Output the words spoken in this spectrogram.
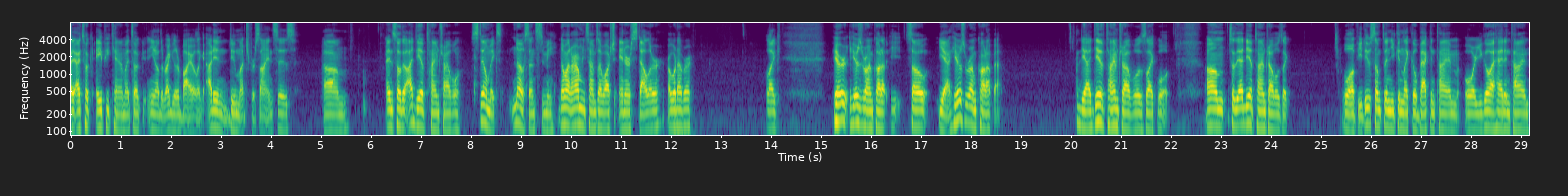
I I, took AP Chem, I took, you know, the regular bio. Like, I didn't do much for sciences. Um, and so the idea of time travel still makes no sense to me. No matter how many times I watch Interstellar or whatever. Like, here, here's where I'm caught up. So, yeah, here's where I'm caught up at. The idea of time travel is like, well, um, so the idea of time travel is like, well, if you do something, you can like go back in time, or you go ahead in time,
